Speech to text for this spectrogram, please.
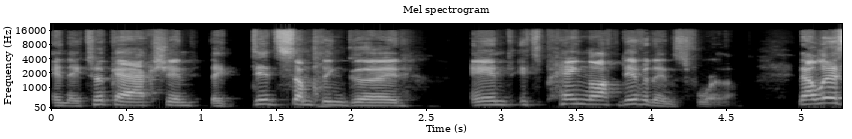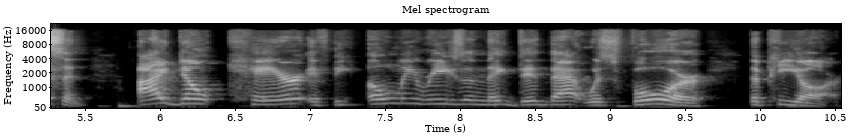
and they took action. They did something good, and it's paying off dividends for them. Now, listen, I don't care if the only reason they did that was for the PR.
